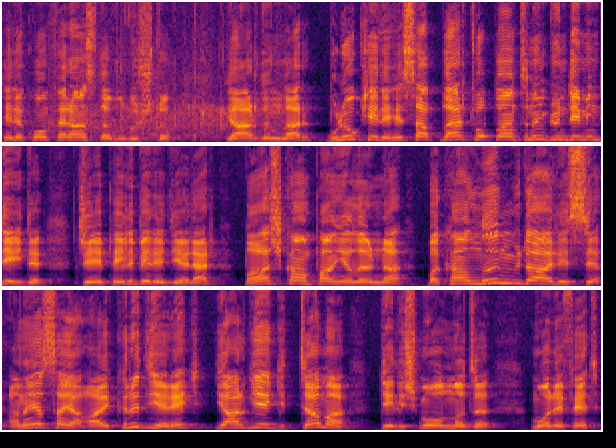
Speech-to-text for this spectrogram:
telekonferansla buluştu. Yardımlar, blokeli hesaplar toplantının gündemindeydi. CHP'li belediyeler bağış kampanyalarına bakanlığın müdahalesi anayasaya aykırı diyerek yargıya gitti ama gelişme olmadı. Muhalefet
